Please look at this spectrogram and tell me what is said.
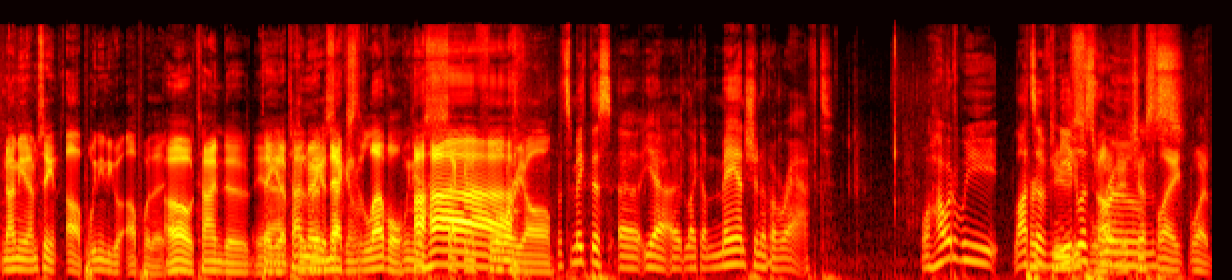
No, I mean, I'm saying up. We need to go up with it. Oh, time to take it up time to to the make a next second- level. We need a Ha-ha. second floor, y'all. Let's make this, uh, yeah, uh, like a mansion of a raft. Well, how would we? Lots of produce needless wood? rooms. It's just like what,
